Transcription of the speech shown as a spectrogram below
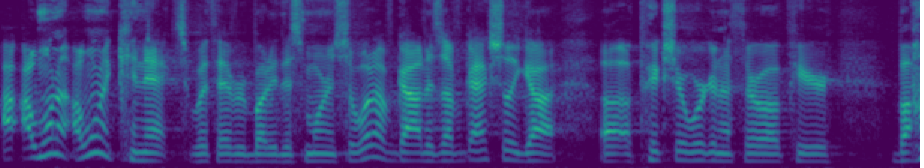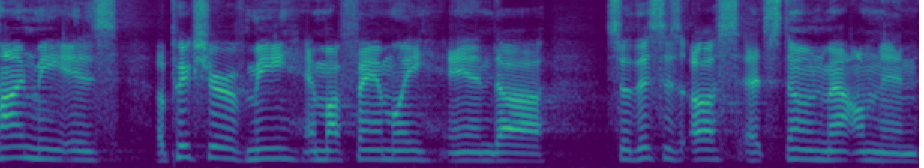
I want to I want to connect with everybody this morning. So what I've got is I've actually got a picture we're going to throw up here. Behind me is a picture of me and my family, and uh, so this is us at Stone Mountain, and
